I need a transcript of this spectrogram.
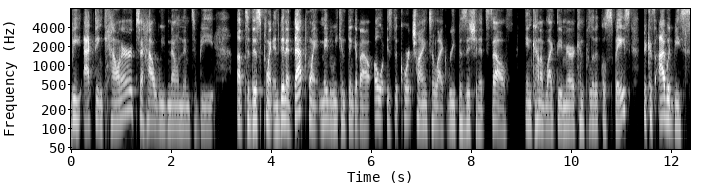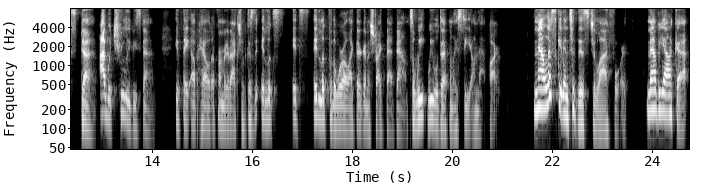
be acting counter to how we've known them to be up to this point and then at that point maybe we can think about oh is the court trying to like reposition itself in kind of like the american political space because i would be stunned i would truly be stunned if they upheld affirmative action because it looks it's it looked for the world like they're going to strike that down so we we will definitely see on that part now let's get into this july 4th now, Bianca,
